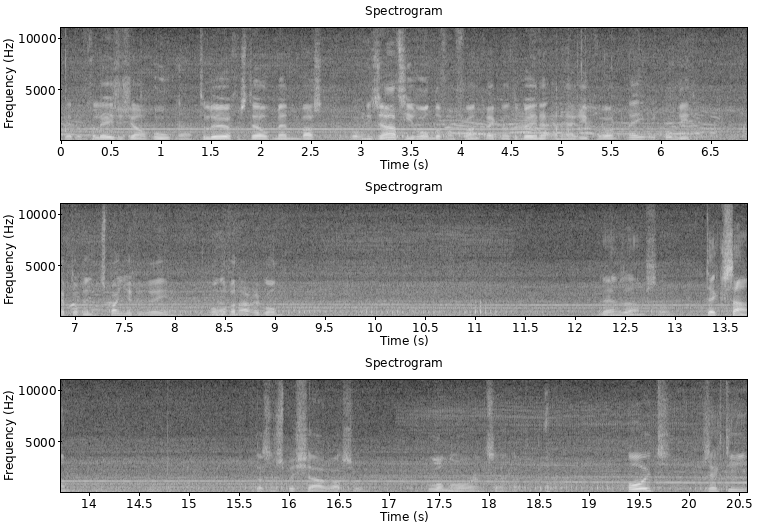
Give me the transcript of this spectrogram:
Je hebt het gelezen, Jean, hoe teleurgesteld men was. Organisatie Ronde van Frankrijk notabene. En hij riep gewoon, nee, ik kom niet. Ik heb toch in Spanje gereden. Ronde van Aragon. Lance Armstrong. Texaan. Dat is een speciaal ras hoor. Longhorns zijn dat. Ooit, zegt hij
